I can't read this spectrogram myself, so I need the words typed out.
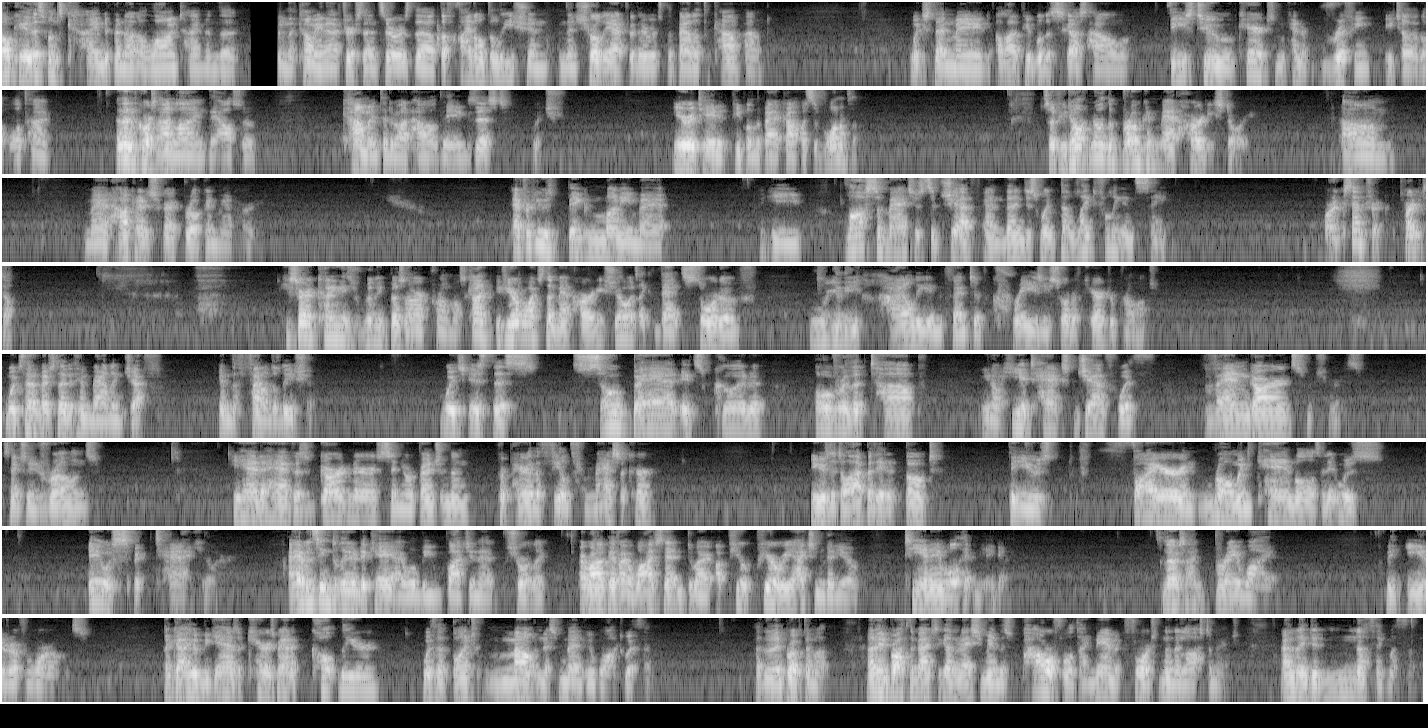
Okay, this one's kind of been a, long time in the in the coming after since there was the the final deletion, and then shortly after there was the Battle at the Compound, which then made a lot of people discuss how these two characters were kind of riffing each other the whole time. And then, of course, online they also commented about how they exist, which irritated people in the back office of one of them. So if you don't know the broken Matt Hardy story, um, man, how can I describe broken Matt Hardy? After he was big money Matt, he lost some matches to Jeff and then just went delightfully insane. Or eccentric, it's hard to tell. He started cutting these really bizarre promos. Kind of if you ever watch the Matt Hardy show, it's like that sort of really highly inventive, crazy sort of character promos. Which then eventually led to him battling Jeff in the final deletion. Which is this so bad it's good, over the top. You know, he attacks Jeff with vanguards, which are essentially drones. He had to have his gardener, Senor Benjamin, prepare the field for massacre. He used a dilapidated boat. They used fire and Roman candles, and it was it was spectacular. I haven't seen Delete or Decay. I will be watching that shortly. Ironically, if I watch that and do my a pure pure reaction video, TNA will hit me again. Another side, Bray Wyatt, the Eater of Worlds, a guy who began as a charismatic cult leader with a bunch of mountainous men who walked with him. And then they broke them up. And then they brought them back together and actually made this powerful, dynamic force, and then they lost a match. And they did nothing with them.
